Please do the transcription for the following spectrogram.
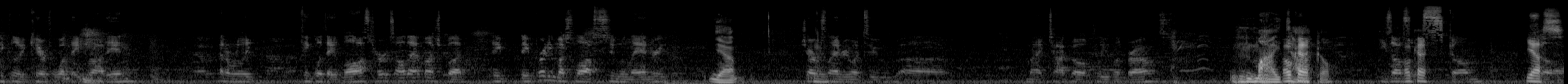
I don't particularly care for what they brought in. I don't really think what they lost hurts all that much, but they, they pretty much lost Suh and Landry. Yeah. Jarvis Landry went to uh, my Taco Cleveland Browns. My Okay. taco. He's also Okay. a scum. Yes. So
